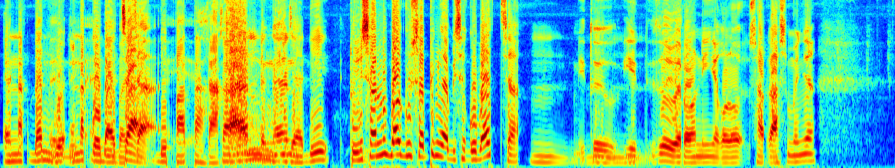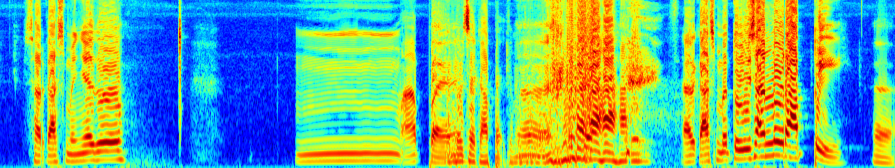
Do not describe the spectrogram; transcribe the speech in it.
enak dan gue enak gue baca, baca, dipatahkan patahkan dengan- menjadi tulisan lu bagus tapi nggak bisa gue baca. Hmm, itu hmm. it- itu ironinya kalau sarkasmenya. Sarkasmenya tuh hmm apa ya? Ambil CKP teman-teman. sarkasme tulisan lu rapi. Eh.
